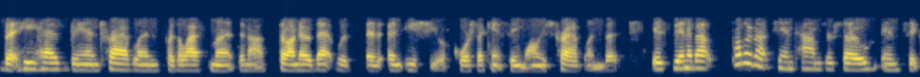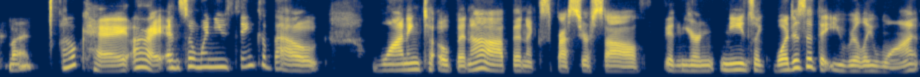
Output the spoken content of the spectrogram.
but he has been traveling for the last month. And I, so I know that was an issue. Of course, I can't see him while he's traveling, but it's been about probably about 10 times or so in six months. Okay. All right. And so when you think about wanting to open up and express yourself and your needs, like what is it that you really want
